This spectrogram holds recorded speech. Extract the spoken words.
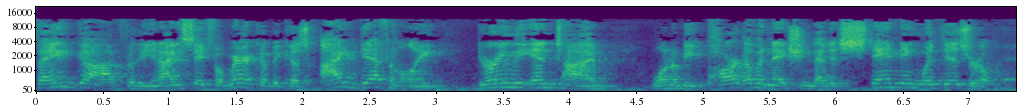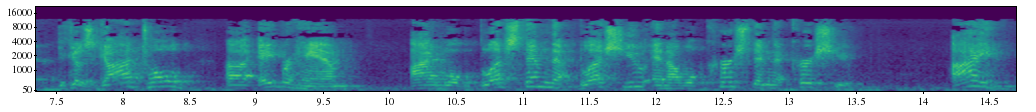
Thank God for the United States of America because I definitely, during the end time, want to be part of a nation that is standing with Israel. Because God told uh, Abraham, I will bless them that bless you, and I will curse them that curse you. I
